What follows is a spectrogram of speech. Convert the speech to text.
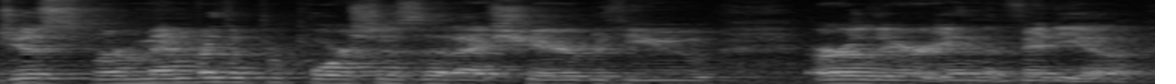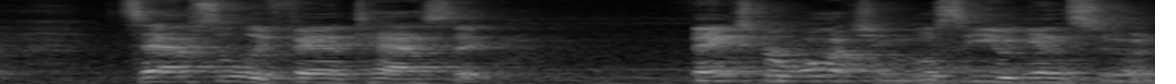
just remember the proportions that I shared with you earlier in the video. It's absolutely fantastic. Thanks for watching. We'll see you again soon.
